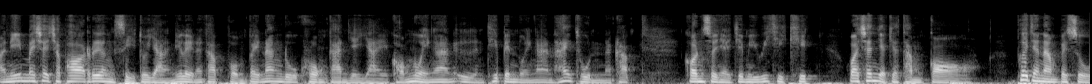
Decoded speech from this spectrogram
อันนี้ไม่ใช่เฉพาะเรื่อง 4 ตัวอย่างนี้เลยนะครับ ผมไปนั่งดูโครงการใหญ่ ๆ ของหน่วยงานอื่น ที่เป็นหน่วยงานให้ทุนนะครับ คนส่วนใหญ่จะมีวิธีคิดว่าฉันอยากจะทำกอ เพื่อจะนำไปสู่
